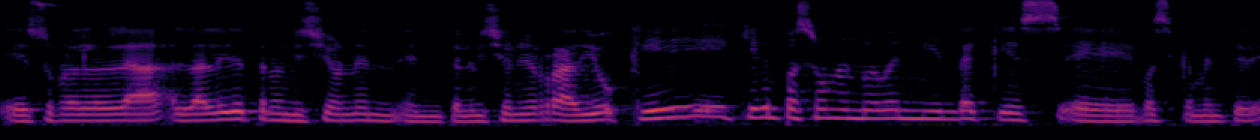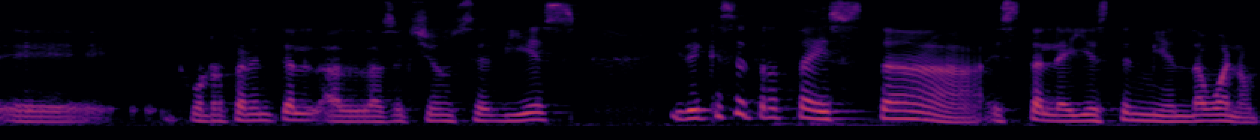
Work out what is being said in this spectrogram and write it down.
eh, sobre la, ley de transmisión en, televisión y radio, que quieren pasar una nueva enmienda que es eh, básicamente eh, con referente a, la sección C10. ¿Y de qué se trata esta, esta ley, esta enmienda? Bueno,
